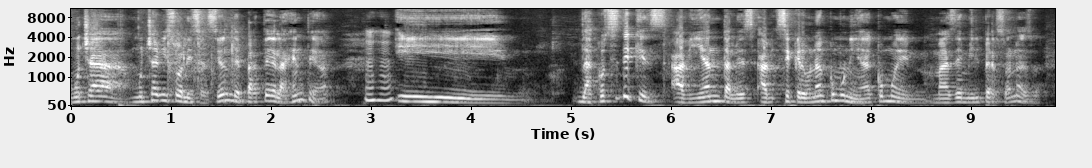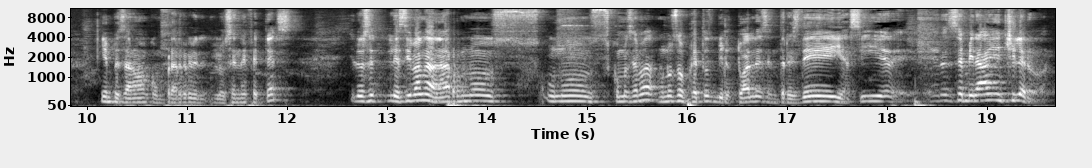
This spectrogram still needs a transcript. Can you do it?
mucha, mucha visualización de parte de la gente. Y la cosa es de que habían tal vez, hab- se creó una comunidad como de más de mil personas y empezaron a comprar los NFTs. Les iban a dar unos, unos, ¿cómo se llama? Unos objetos virtuales en 3D y así. eh, se miraba bien chilero.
